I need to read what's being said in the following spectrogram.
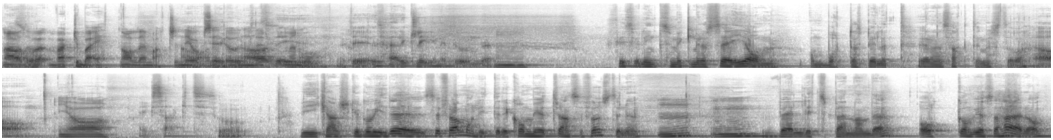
Ja, Så- då vart det bara 1-0 den matchen. Det är Ja, också det är ett under. Ja, det är, men, ju, det är verkligen ett under. mm. finns väl inte så mycket mer att säga om, om bortaspelet. Vi har redan sagt det mesta va. Ja, Ja, exakt. Så vi kanske ska gå vidare, se framåt lite. Det kommer ju ett transferfönster nu. mm. Mm. Väldigt spännande. Och om vi gör så här då.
